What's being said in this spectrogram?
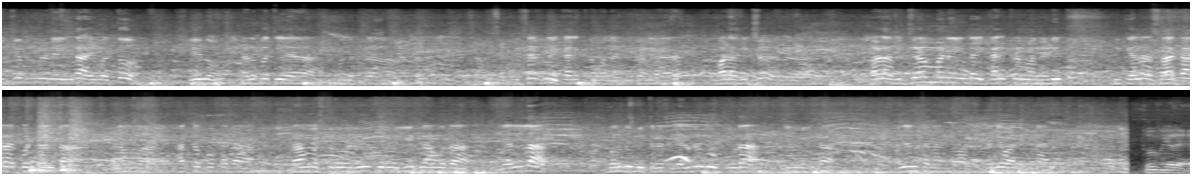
ವಿಜೃಂಭಣೆಯಿಂದ ಇವತ್ತು ಏನು ಗಣಪತಿಯ ಒಂದು ವಿಸರ್ಜನೆ ಕಾರ್ಯಕ್ರಮ ಇಟ್ಕೊಂಡಿದ್ದಾರೆ. ಭಾಳ ವಿಜೃ ಭಾಳ ವಿಜೃಂಭಣೆಯಿಂದ ಈ ಕಾರ್ಯಕ್ರಮ ನಡೀತು. ಇದಕ್ಕೆಲ್ಲ ಸಹಕಾರ ಕೊಟ್ಟಂಥ ನಮ್ಮ ಅಕ್ಕಪಕ್ಕದ ಗ್ರಾಮಸ್ಥರು, ಯುವಕರು ಈ ಗ್ರಾಮದ ಎಲ್ಲ ಬಂಧು ಮಿತ್ರರಿಗೆಲ್ಲರಿಗೂ ಕೂಡ ನಿಮ್ಮಿಂದ ಅನಂತನಂತವಾದ ಧನ್ಯವಾದಗಳನ್ನ ತೂಬಿಗೆರೆ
